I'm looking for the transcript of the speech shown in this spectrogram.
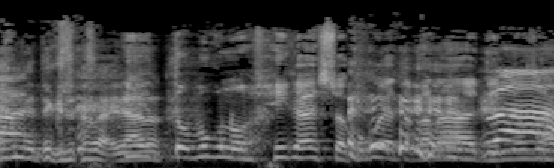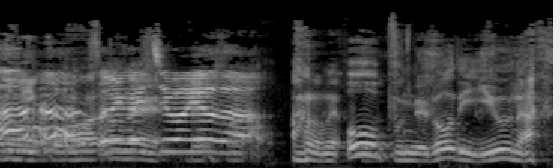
やめてくださいね。えっと、僕の控え室はここやったかなって、それが一番嫌だ。あのねオープンでロディ言うな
